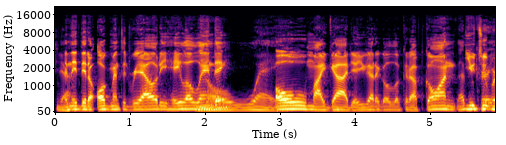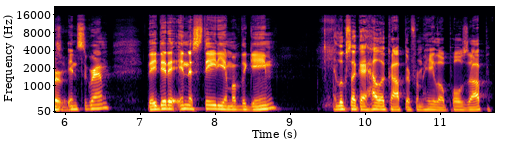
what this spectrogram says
Yeah. and they did an augmented reality Halo landing. No way. Oh my god, yeah, you got to go look it up. Go on That'd YouTube or. Instagram. They did it in the stadium of the game. It looks like a helicopter from Halo pulls up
